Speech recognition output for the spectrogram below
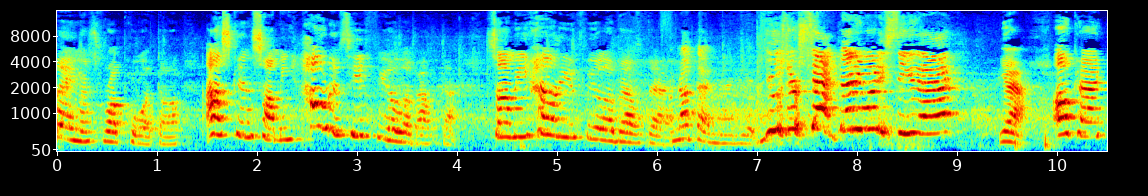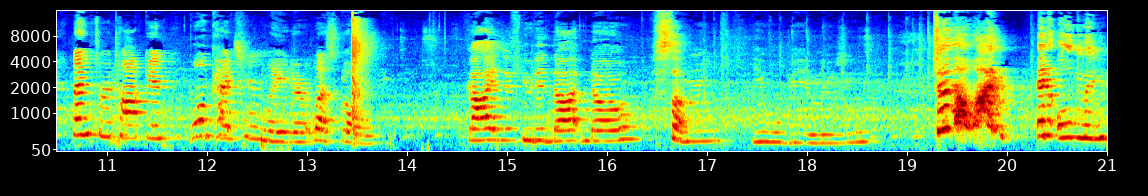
famous reporter asking Sammy how does he feel about that. Sammy, how do you feel about that? I'm not that mad yet. User sack. Did anybody see that? Yeah. Okay. Thanks for talking. We'll catch him later. Let's go. Guys, if you did not know, some you will be losing. To the one and only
